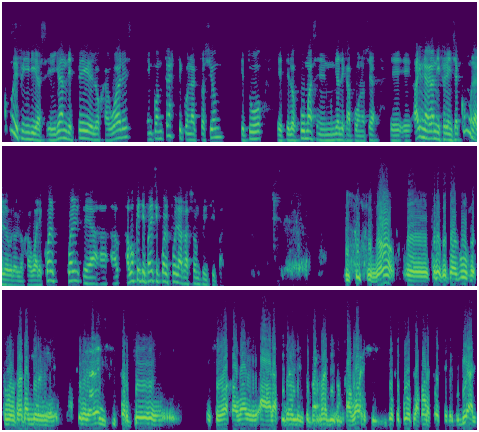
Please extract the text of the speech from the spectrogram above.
¿Cómo definirías el gran despegue de los Jaguares en contraste con la actuación que tuvo este, los Pumas en el Mundial de Japón? O sea, eh, eh, hay una gran diferencia. ¿Cómo la logró los Jaguares? ¿Cuál, cuál, a vos qué te parece cuál fue la razón principal? Difícil, ¿no? Eh, creo que todo el mundo estuvo tratando de hacer el análisis por qué se llegó a Jaguares a la final del Super Rugby con Jaguares y no se pudo plasmar después en el Mundial.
